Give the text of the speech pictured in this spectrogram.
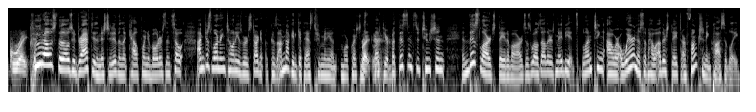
great. Kudos to those who drafted the initiative and the California voters. And so I'm just wondering, Tony, as we're starting, because I'm not going to get to ask too many more questions right. left here, but this institution in this large state of ours, as well as others, maybe it's blunting our awareness of how other states are functioning, possibly.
